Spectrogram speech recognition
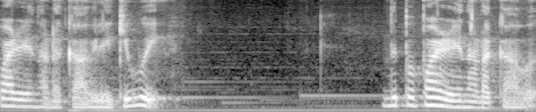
പഴയ നടക്കാവിലേക്ക് പോയി. ഇതിപ്പോൾ പഴയ നടക്കാവ്.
